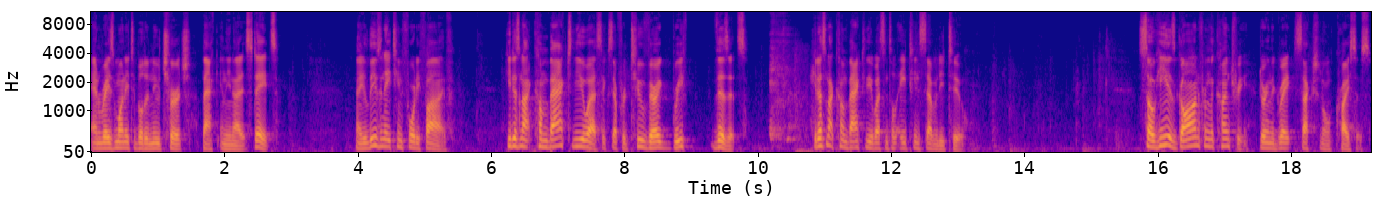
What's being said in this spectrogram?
and raise money to build a new church back in the United States. Now he leaves in 1845. He does not come back to the U.S. except for two very brief visits. He does not come back to the U.S. until 1872. So he is gone from the country during the great sectional crisis.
